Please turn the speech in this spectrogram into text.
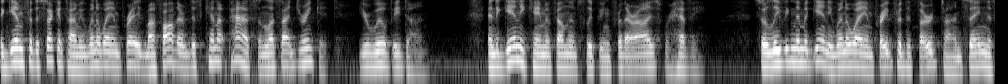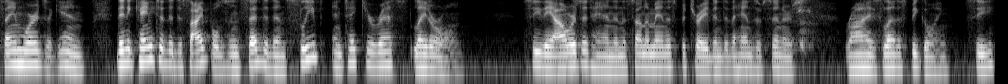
Again, for the second time, he went away and prayed, My father, this cannot pass unless I drink it. Your will be done. And again he came and found them sleeping, for their eyes were heavy. So, leaving them again, he went away and prayed for the third time, saying the same words again. Then he came to the disciples and said to them, Sleep and take your rest later on. See, the hour is at hand, and the Son of Man is betrayed into the hands of sinners. Rise, let us be going. See,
